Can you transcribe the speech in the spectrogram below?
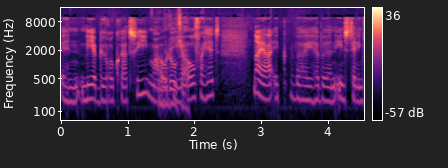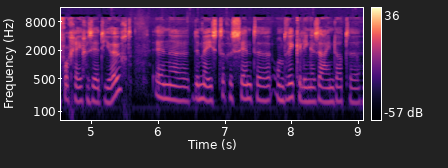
en meer bureaucratie... maar ook meer overhead. Nou ja, ik, wij hebben een instelling voor GGZ Jeugd. En uh, de meest recente ontwikkelingen zijn dat de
